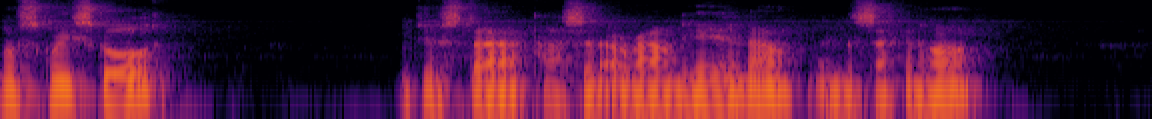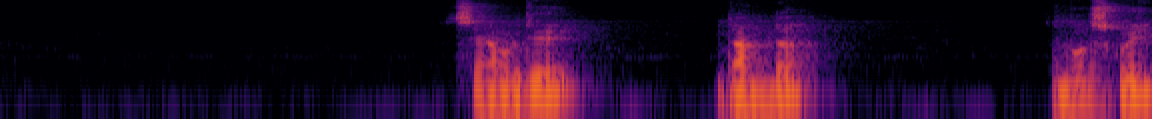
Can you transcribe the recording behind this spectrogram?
Muskie scored. We're just uh, passing it around here now in the second half. See how we do. Dhanda to Muskie.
